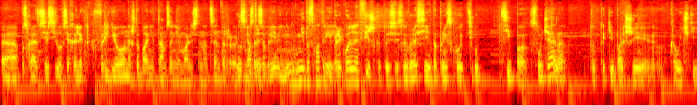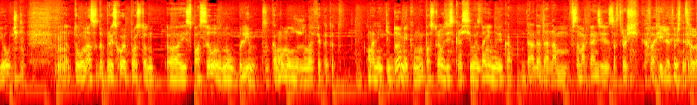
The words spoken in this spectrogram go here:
э, пускают все силы всех электриков в регионы, чтобы они там занимались на центр остается времени. Не, досмотрели. Прикольная фишка, то есть если в России это происходит типа, типа случайно, тут такие большие кавычки елочки, mm-hmm. то у нас это происходит просто э, из посыла, ну блин, кому нужен нафиг этот маленький домик, и мы построим здесь красивое здание на века. Да-да-да, нам в Самарканде застройщики говорили, то, что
